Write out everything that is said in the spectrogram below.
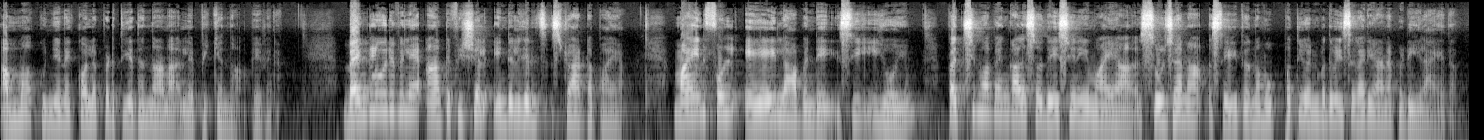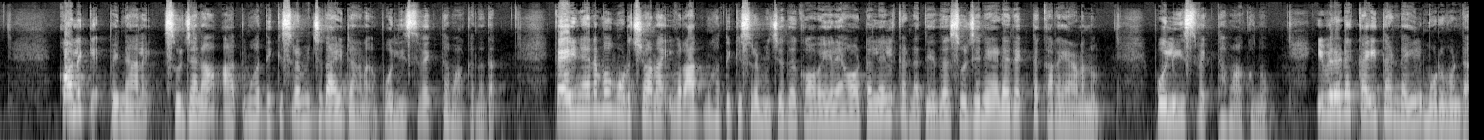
അമ്മ കുഞ്ഞിനെ കൊലപ്പെടുത്തിയതെന്നാണ് ലഭിക്കുന്ന വിവരം. ബംഗളൂരുവിലെ ആർട്ടിഫിഷ്യൽ ഇന്റലിജൻസ് സ്റ്റാർട്ടപ്പായ മൈൻഡ്ഫുൾ എ ഐ ലാബിന്റെ സിഇഒയും പശ്ചിമ ബംഗാൾ സ്വദേശിനിയുമായ സുജന സെയ്ത് എന്ന മുപ്പത്തിയൊൻപത് വയസ്സുകാരിയാണ് പിടിയിലായത്. കൊലയ്ക്ക് പിന്നാലെ സുജന ആത്മഹത്യയ്ക്ക് ശ്രമിച്ചതായിട്ടാണ് പോലീസ് വ്യക്തമാക്കുന്നത്. കൈഞ്ഞരമ്പ് മുറിച്ചാണ് ഇവർ ആത്മഹത്യയ്ക്ക് ശ്രമിച്ചത്. ഗോവയിലെ ഹോട്ടലിൽ കണ്ടെത്തിയത് സുജനയുടെ രക്തക്കറയാണെന്നും പോലീസ് വ്യക്തമാക്കുന്നു. ഇവരുടെ കൈത്തണ്ടയിൽ മുറിവുണ്ട്.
